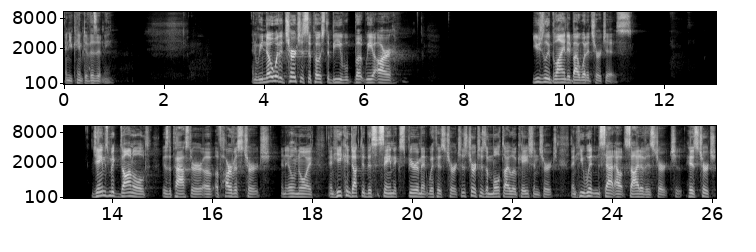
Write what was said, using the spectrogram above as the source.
and you came to visit me. And we know what a church is supposed to be, but we are usually blinded by what a church is. James MacDonald is the pastor of, of Harvest Church in Illinois, and he conducted this same experiment with his church. His church is a multi location church, and he went and sat outside of his church, his church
